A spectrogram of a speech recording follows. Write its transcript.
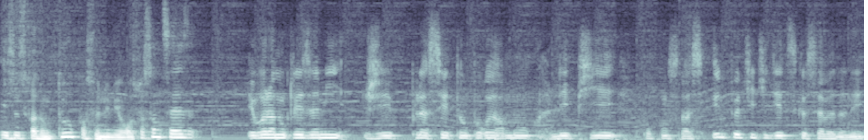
Et ce sera donc tout pour ce numéro 76. Et voilà donc les amis, j'ai placé temporairement les pieds pour qu'on se fasse une petite idée de ce que ça va donner.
